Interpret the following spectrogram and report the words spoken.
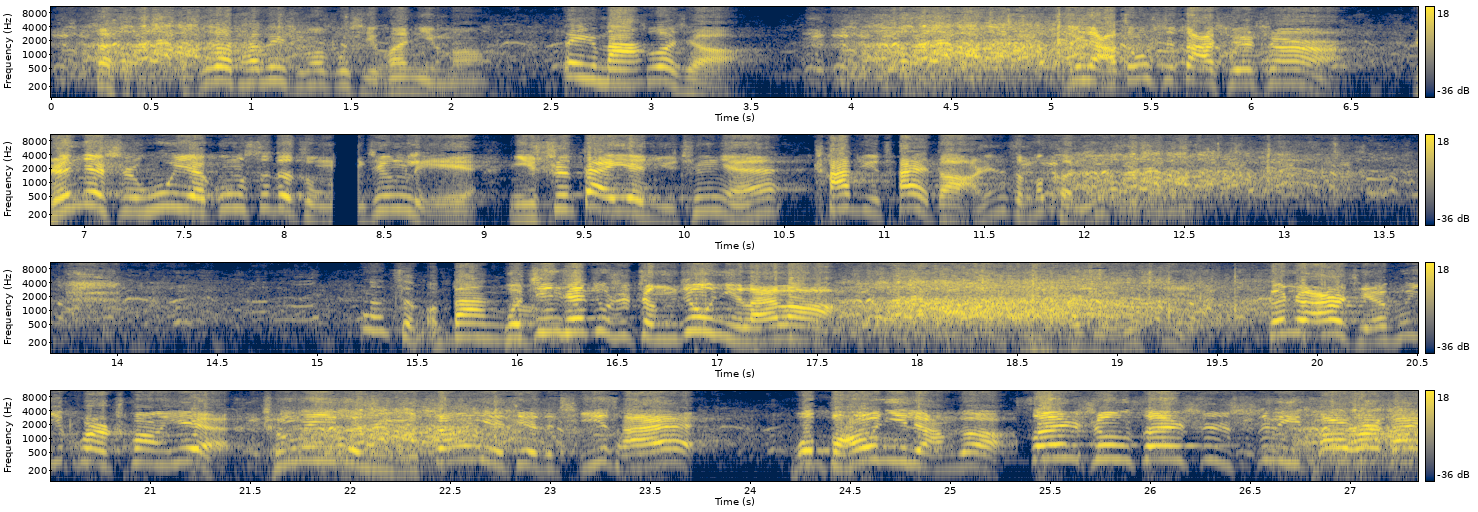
你知道他为什么不喜欢你吗？为什么？坐下。你俩都是大学生，人家是物业公司的总经理，你是待业女青年，差距太大，人家怎么可能喜欢你？那怎么办呢？我今天就是拯救你来了。玩游戏，跟着二姐夫一块儿创业，成为一个女商业界的奇才。我保你两个三生三世十里桃花开。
